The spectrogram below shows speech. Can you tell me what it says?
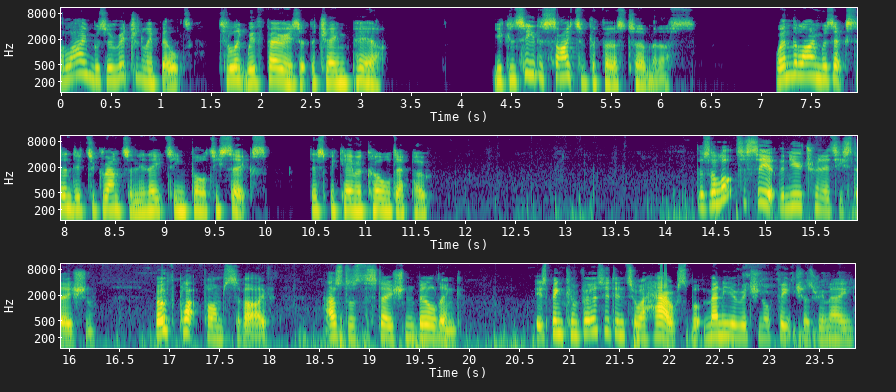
The line was originally built to link with ferries at the Chain Pier. You can see the site of the first terminus. When the line was extended to Granton in 1846, this became a coal depot. There's a lot to see at the new Trinity station. Both platforms survive, as does the station building. It's been converted into a house, but many original features remain.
